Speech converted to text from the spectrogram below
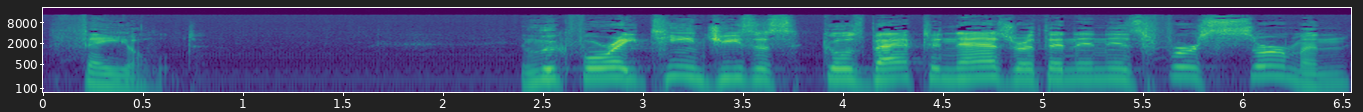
failed. In Luke 4:18, Jesus goes back to Nazareth, and in his first sermon,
